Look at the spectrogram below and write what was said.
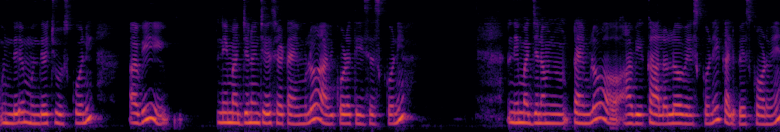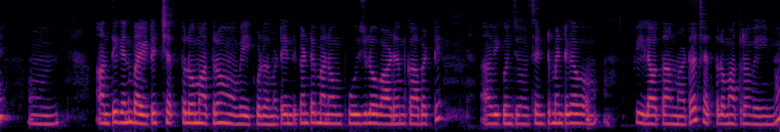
ఉండే ముందే చూసుకొని అవి నిమజ్జనం చేసే టైంలో అవి కూడా తీసేసుకొని నిమజ్జనం టైంలో అవి కాళ్ళలో వేసుకొని కలిపేసుకోవడమే. అంతేగాని బయట చెత్తలో మాత్రం వేయకూడదనమాట. ఎందుకంటే మనం పూజలో వాడాం కాబట్టి అవి కొంచెం సెంటిమెంట్‌గా ఫీల్ అవుతా అనమాట. చెత్తలో మాత్రం వేయను.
